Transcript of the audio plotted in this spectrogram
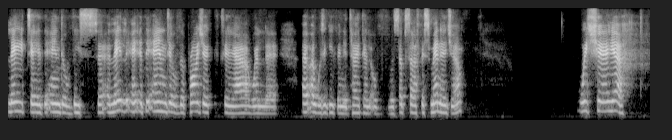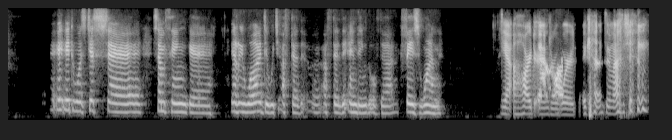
late at the end of this, uh, late, at the end of the project, yeah, well, uh, I, I, was given a title of subsurface manager, which, uh, yeah, it, it, was just uh, something, a reward, which after the, after the ending of the phase one yeah, a hard earned reward. I can't imagine.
